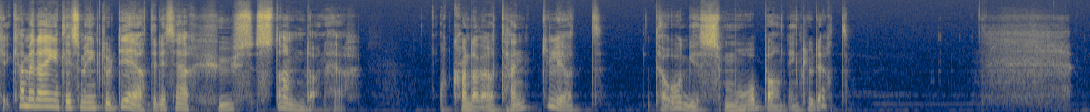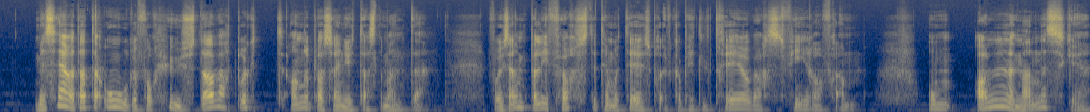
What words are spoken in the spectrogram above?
Hvem er det egentlig som er inkludert i disse her husstandardene her? Og kan det være tenkelig at det òg er småbarn inkludert? Vi ser at dette ordet for hus det har vært brukt andre plasser i Nytestamentet, f.eks. i 1. Timoteus brev kapittel 3 og vers 4 og frem, om alle mennesker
